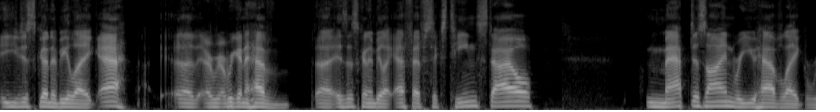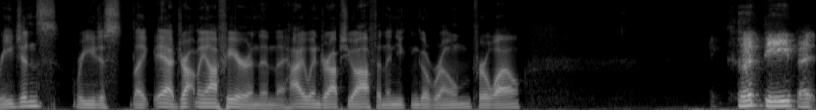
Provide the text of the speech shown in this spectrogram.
you're just going to be like, ah, uh, are, are we going to have? Uh, is this going to be like FF16 style map design where you have like regions where you just like, yeah, drop me off here, and then the Highwind drops you off, and then you can go roam for a while. It could be, but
